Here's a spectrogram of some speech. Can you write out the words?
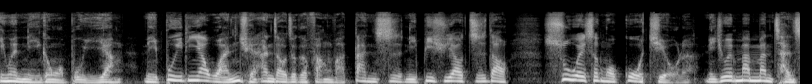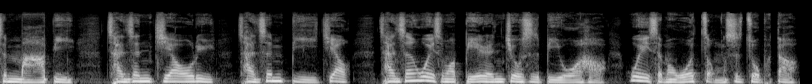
因为你跟我不一样，你不一定要完全按照这个方法，但是你必须要知道，数位生活过久了，你就会慢慢产生麻痹，产生焦虑，产生比较，产生为什么别人就是比我好，为什么我总是做不到？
